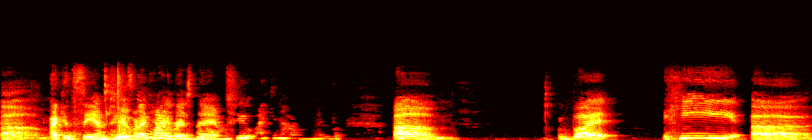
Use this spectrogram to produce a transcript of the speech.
um I can see him too, but I can't remember his name. too. I cannot remember. Um but he uh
